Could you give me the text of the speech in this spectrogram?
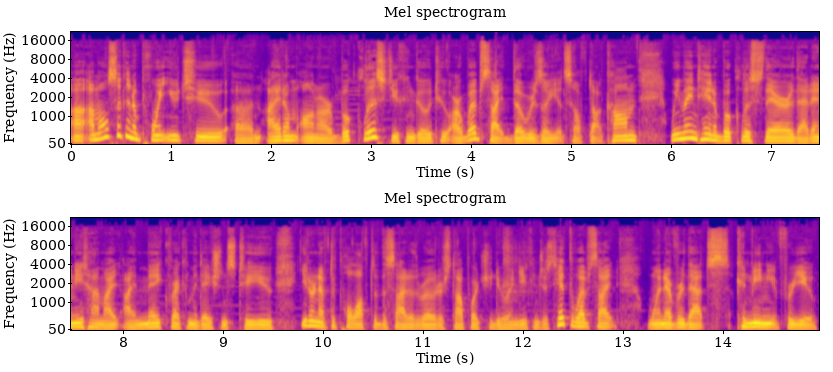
Uh, I'm also going to point you to an item on our book list. You can go to our website, theresilientself.com. We maintain a book list there that anytime I, I make recommendations to you, you don't have to pull off to the side of the road or stop what you're doing. You can just hit the website whenever that's convenient for you.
